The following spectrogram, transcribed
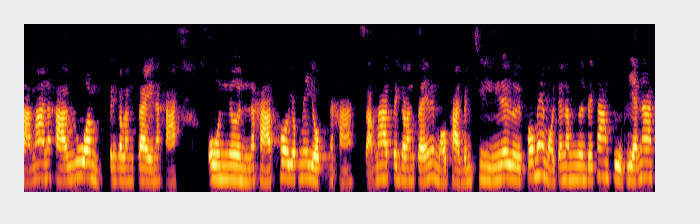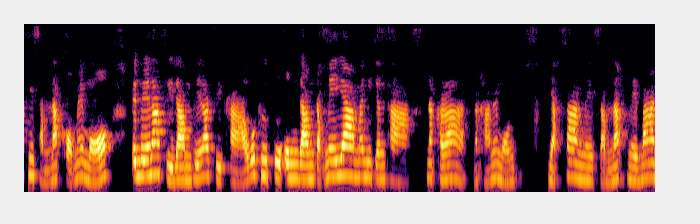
สามารถนะคะ ร่วมเป็นกำลังใจนะคะ โอนเงินนะคะ พ่อยกแม่ยกนะคะ สามารถเป็นกำลังใจให้แม่หมอผ่านบัญชีนี้ได้เลย เพราะแม่หมอจะนำเงินไปสร้างปู่พญานาคที่สำนักของแม่หมอ เป็นพญานาคสีดำพญานาคสีขาวก็คือปู่องค์ดำกับแม่ย่ามณีจันทานาคราชนะคะแม่หมออยากสร้างในสำนักในบ้าน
